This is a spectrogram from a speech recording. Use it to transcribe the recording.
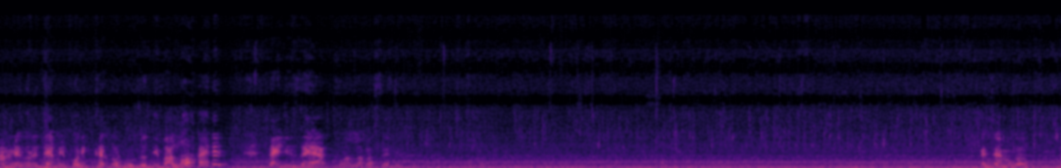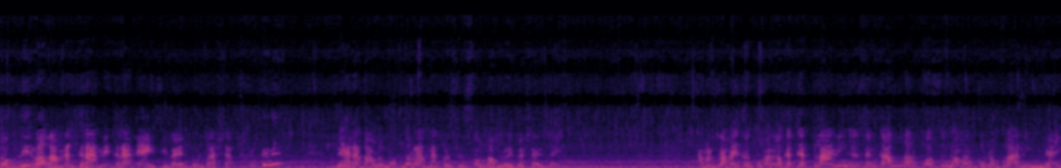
আমনে করে যে আমি পরীক্ষা করব, যদি ভালো হয়, তাইলে যাই আঁকবো আল্লাহ বাসাইলে আমাকে তকদির বলো আমরা গ্রামে গ্রামে আইছি বাইরপুর বাসা। যারা ভালো মন্দ রান্না করছে চলো আমরা ওই বাসায় যাই। আমার জামাইকে তোমার লোক একটা প্ল্যানিং আছে? আল্লাহর কসম আমার কোনো প্ল্যানিং নাই।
